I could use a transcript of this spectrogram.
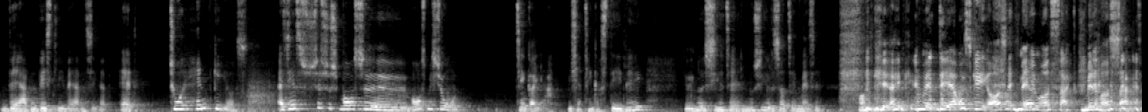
verden, vestlige verden sikkert, at ture hengive os. Altså jeg synes, jeg synes vores, øh, vores mission, tænker jeg, hvis jeg tænker stille, ikke? Det er jo ikke noget, jeg siger til alle. Nu siger jeg det så til en masse folk her, ikke? men det er måske også Mellem os sagt. mellem os sagt,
